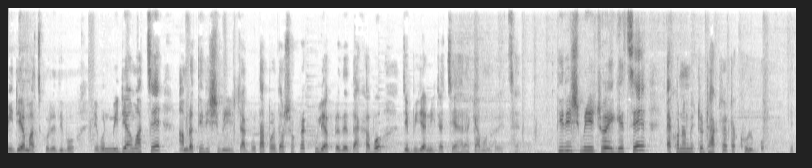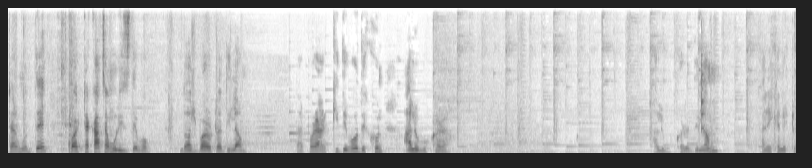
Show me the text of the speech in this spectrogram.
মিডিয়াম আঁচ করে দিব। এবং মিডিয়াম আঁচে আমরা তিরিশ মিনিট রাখব। তারপরে দর্শকরা খুলে আপনাদের দেখাবো যে বিরিয়ানিটার চেহারা কেমন হয়েছে। তিরিশ মিনিট হয়ে গেছে, এখন আমি একটু ঢাকনাটা খুলবো। এটার মধ্যে কয়েকটা কাঁচামরিচ দেব, দশ বারোটা দিলাম। তারপর আর কি দেব দেখুন, আলু বুখারা। আলু বুখারা দিলাম। আর এখানে একটু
